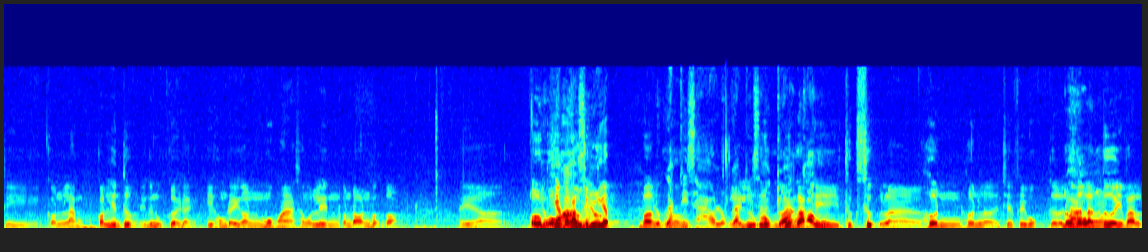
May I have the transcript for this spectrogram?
thì con làm con liên tưởng đến cái nụ cười đấy. Thì hôm đấy con mua hoa xong con lên con đón vợ con. Thì à, Ờ, khi mà gặp trực tiếp vâng lúc gặp thì sao? Lúc gặp thì lúc, sao? lúc, lúc gặp không? thì thực sự là hơn hơn là trên Facebook tức là Đúng. rất là tươi và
